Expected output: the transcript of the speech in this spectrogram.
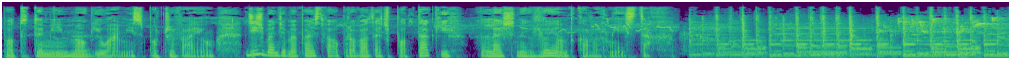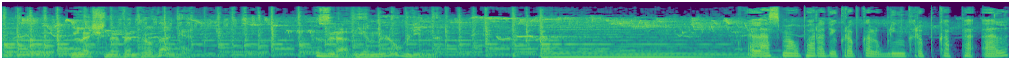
pod tymi mogiłami spoczywają. Dziś będziemy Państwa oprowadzać po takich leśnych, wyjątkowych miejscach. Leśne wędrowanie z Radiem Lublin. lasmałparadio.lublin.pl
